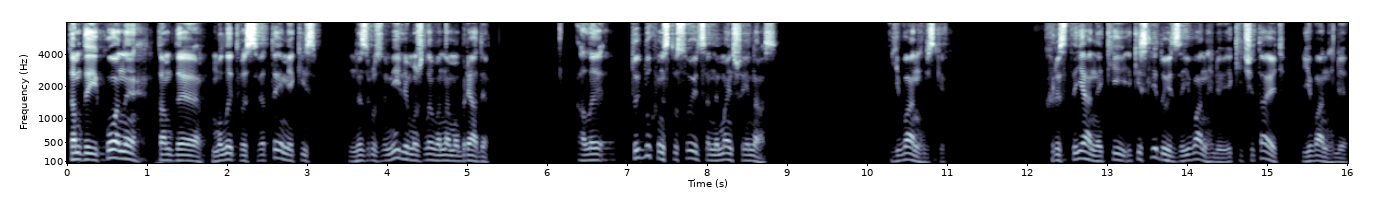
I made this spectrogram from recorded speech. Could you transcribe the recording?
там, де ікони, там, де молитви святим, якісь незрозумілі, можливо, нам обряди. Але той дух він стосується не менше і нас, євангельських християн, які які слідують за Євангелією, які читають Євангеліє.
